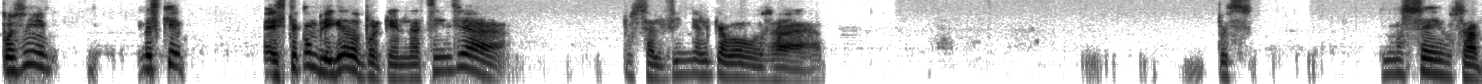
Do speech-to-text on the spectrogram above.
Pues sí, es que está complicado porque en la ciencia, pues al fin y al cabo, o sea, pues no sé, o sea,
